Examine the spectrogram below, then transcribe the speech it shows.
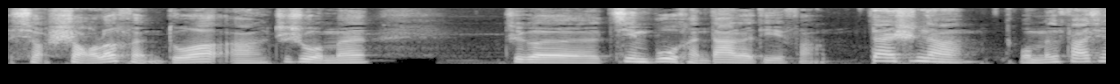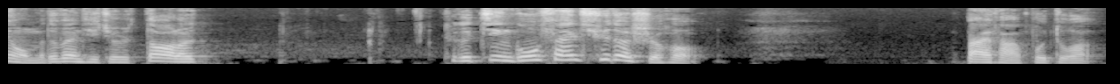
少少了很多啊，这是我们这个进步很大的地方。但是呢，我们发现我们的问题就是到了这个进攻三区的时候，办法不多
